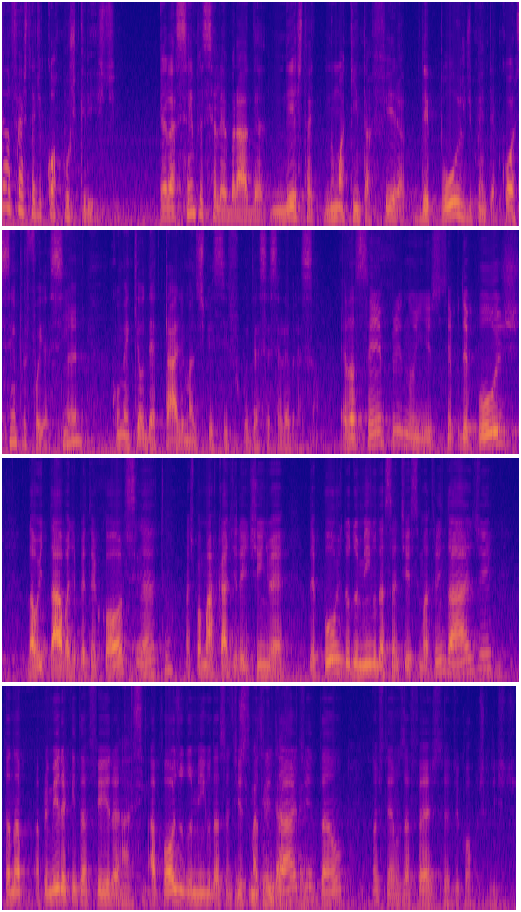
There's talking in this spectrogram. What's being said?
a festa de Corpus Christi? Ela é sempre celebrada nesta, numa quinta-feira, depois de Pentecostes? Sempre foi assim? É. Como é que é o detalhe mais específico dessa celebração? Ela sempre, no início, sempre depois da oitava de Pentecostes, né? certo. né? Mas para marcar direitinho é depois do domingo da Santíssima Trindade, então na a primeira quinta-feira ah, após o domingo da Santíssima, Santíssima Trindade, Trindade então nós temos a festa de Corpus Christi.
